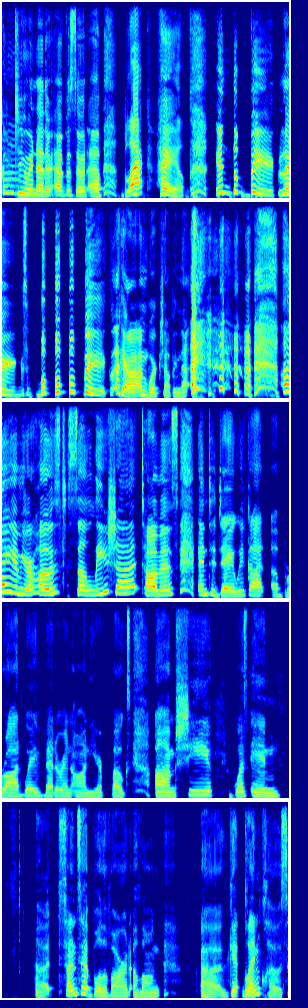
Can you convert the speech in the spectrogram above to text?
Another episode of Black Hair in the big leagues. Big. Okay, I'm workshopping that. I am your host, Celicia Thomas, and today we've got a Broadway veteran on here, folks. Um, she was in uh, Sunset Boulevard along uh, Glenn Close,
